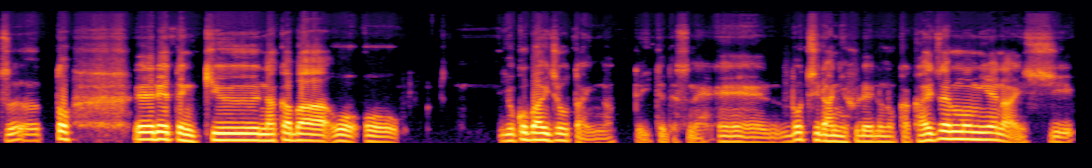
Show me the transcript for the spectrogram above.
ずっと、0.9半ばを横ばい状態になっていてですね、えー、どちらに触れるのか改善も見えないし、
